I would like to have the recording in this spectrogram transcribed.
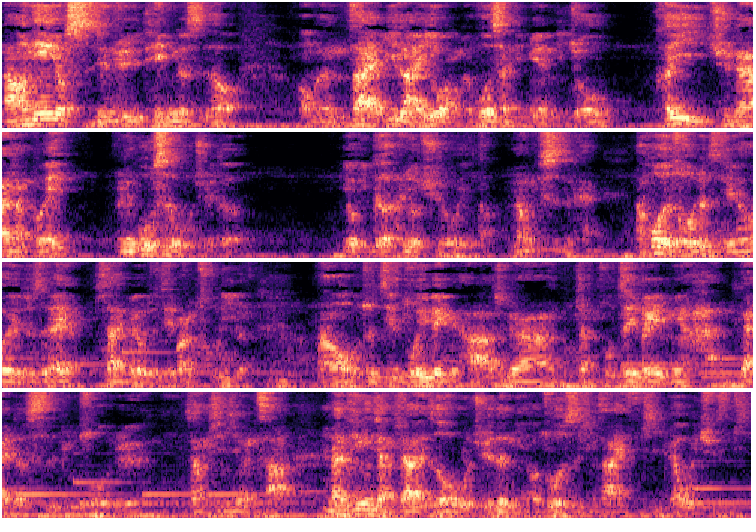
然后你也有时间去听的时候，我们在一来一往的过程里面，你就可以去跟他讲说：“哎，你的故事我觉得有一个很有趣的味道，让你试试看。”啊，或者说我就直接会就是哎，下一杯我就直接帮你处理了，然后我就直接做一杯给他，就跟他讲说这一杯里面涵盖的是，比如说我觉得这样心情很差。但听你讲下来之后，我觉得你要做的事情是爱自己，不要委屈自己。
